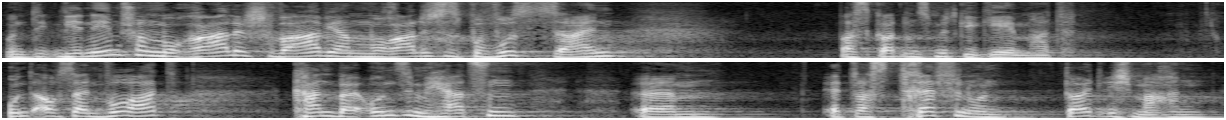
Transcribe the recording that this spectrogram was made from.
Und wir nehmen schon moralisch wahr, wir haben moralisches Bewusstsein, was Gott uns mitgegeben hat. Und auch sein Wort kann bei uns im Herzen ähm, etwas treffen und deutlich machen,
